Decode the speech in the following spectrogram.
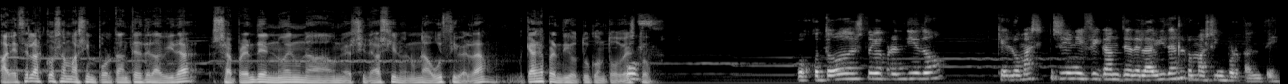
a veces las cosas más importantes de la vida se aprenden no en una universidad, sino en una UCI, ¿verdad? ¿Qué has aprendido tú con todo esto? Pues con todo esto he aprendido que lo más insignificante de la vida es lo más importante.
